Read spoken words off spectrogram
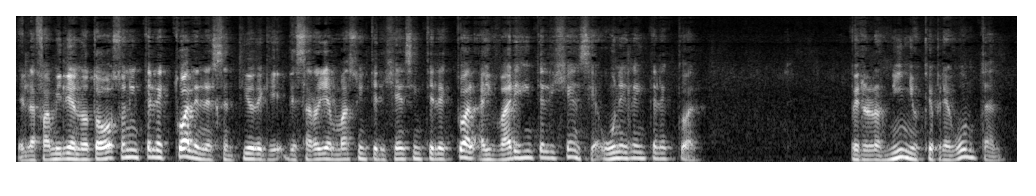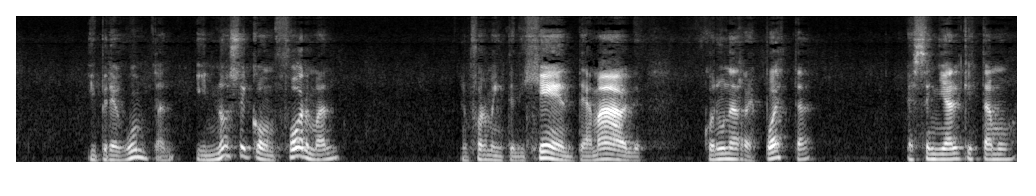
En la familia no todos son intelectuales en el sentido de que desarrollan más su inteligencia intelectual. Hay varias inteligencias, una es la intelectual. Pero los niños que preguntan y preguntan y no se conforman en forma inteligente, amable, con una respuesta, es señal que estamos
